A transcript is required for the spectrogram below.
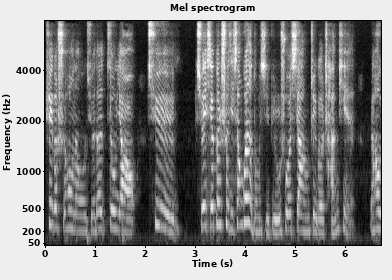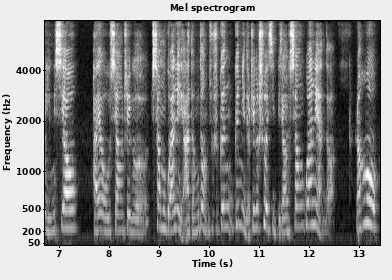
这个时候呢，我觉得就要去学一些跟设计相关的东西，比如说像这个产品，然后营销，还有像这个项目管理啊等等，就是跟跟你的这个设计比较相关联的。然后。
